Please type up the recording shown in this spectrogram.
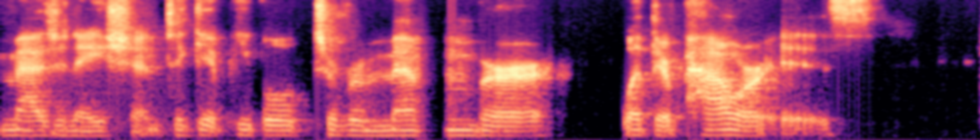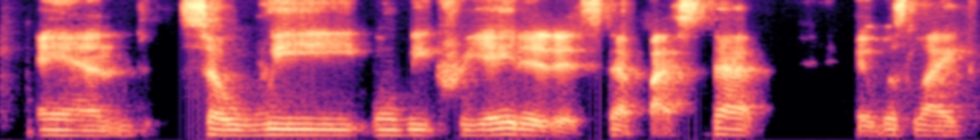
imagination, to get people to remember what their power is. And so we, when we created it step by step, it was like,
